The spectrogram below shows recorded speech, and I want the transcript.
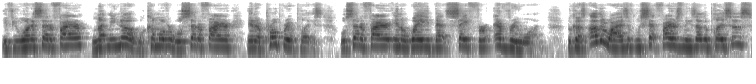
If you want to set a fire, let me know. We'll come over, we'll set a fire in an appropriate place. We'll set a fire in a way that's safe for everyone. Because otherwise, if we set fires in these other places,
